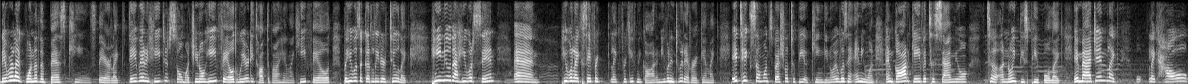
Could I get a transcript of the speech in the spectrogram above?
they were like one of the best kings there. Like David, he did so much. You know, he failed. We already talked about him. Like he failed, but he was a good leader too. Like he knew that he would sin and he would like say for like forgive me God and he wouldn't do it ever again. Like it takes someone special to be a king, you know. It wasn't anyone. And God gave it to Samuel to anoint these people. Like imagine like like how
